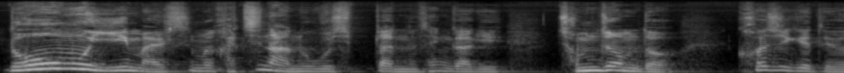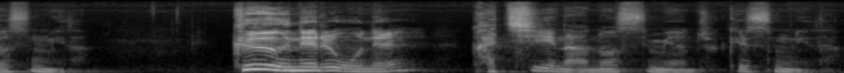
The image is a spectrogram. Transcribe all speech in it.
너무 이 말씀을 같이 나누고 싶다는 생각이 점점 더 커지게 되었습니다. 그 은혜를 오늘 같이 나눴으면 좋겠습니다.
